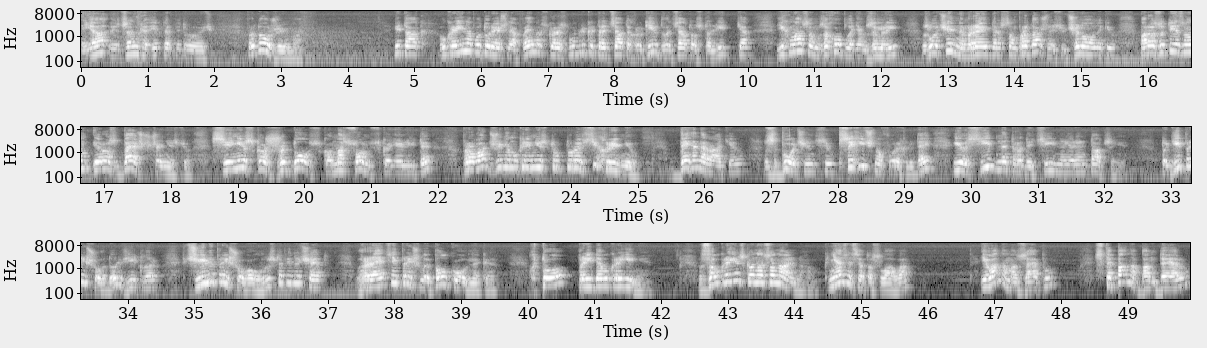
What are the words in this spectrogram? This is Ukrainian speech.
Я Віценко Віктор Петрович. Продовжуємо. І так, Україна повторює шлях Веймарської республіки 30-х років ХХ століття, їх масовим захопленням землі, злочинним рейдерством, продажністю чиновників, паразитизмом і розбещеністю сіністсько-жидовсько-масонської еліти, впровадженням у керівні структури всіх рівнів дегенератів, збочинців, психічно хворих людей і осіб нетрадиційної орієнтації. Тоді прийшов Адольф Гітлер, в Чилі прийшов Аугусто Піночет, в Греції прийшли полковники. Хто прийде в Україні? За українського національного князя Святослава, Івана Мазепу, Степана Бандеру,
